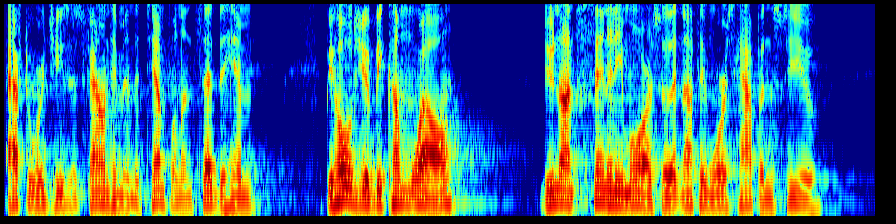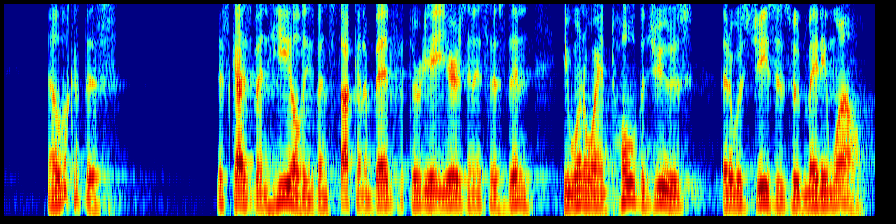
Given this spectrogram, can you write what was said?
Afterward, Jesus found him in the temple and said to him, Behold, you have become well. Do not sin anymore so that nothing worse happens to you. Now look at this. This guy's been healed. He's been stuck in a bed for 38 years, and he says, Then he went away and told the Jews that it was Jesus who had made him well.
